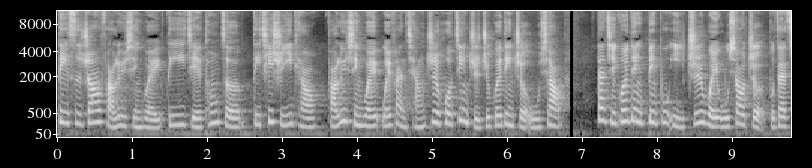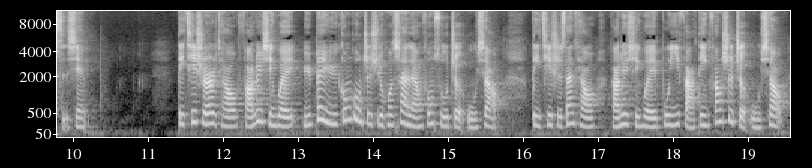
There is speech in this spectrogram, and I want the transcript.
第四章法律行为第一节通则第七十一条，法律行为违反强制或禁止之规定者无效，但其规定并不以之为无效者不在此限。第七十二条，法律行为于悖于公共秩序或善良风俗者无效。第七十三条，法律行为不依法定方式者无效，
